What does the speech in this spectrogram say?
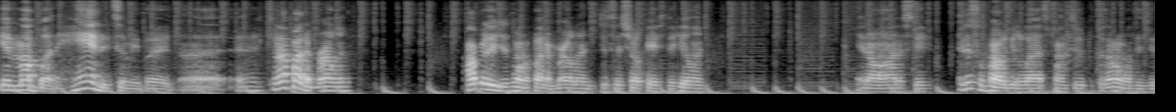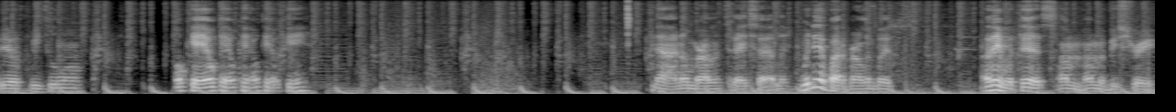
getting my butt handed to me. But uh, can I fight a Merlin? I really just want to fight a Merlin just to showcase the healing. In all honesty. And this will probably be the last one too, because I don't want these videos to be too long. Okay, okay, okay, okay, okay. Nah, no Merlin today, sadly. We did fight a Merlin, but I think with this, I'm, I'm gonna be straight.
